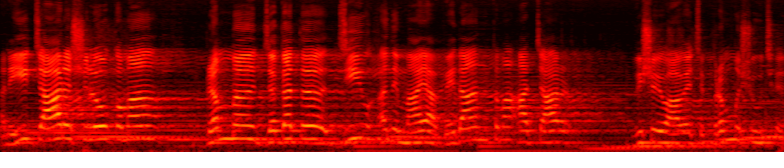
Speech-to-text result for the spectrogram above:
અને એ ચાર શ્લોકમાં બ્રહ્મ, જગત, જીવ અને માયા વેદાંતમાં આ ચાર વિષયો આવે છે. બ્રહ્મ શું છે?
